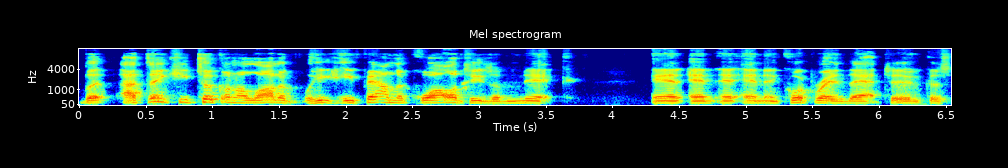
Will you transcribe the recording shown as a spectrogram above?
But I think he took on a lot of he he found the qualities of Nick, and and and incorporated that too. Because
